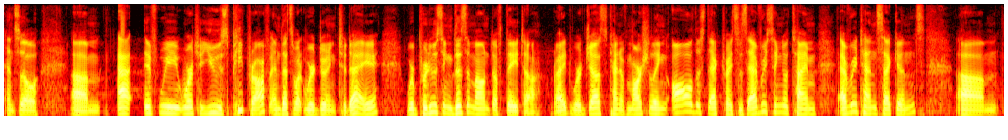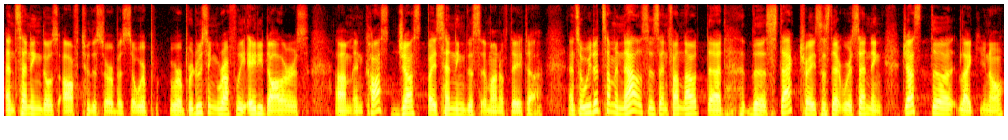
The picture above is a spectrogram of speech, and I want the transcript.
And so um, at, if we were to use pprof, and that's what we're doing today, we're producing this amount of data, right? We're just kind of marshaling all the stack traces every single time, every 10 seconds, um, and sending those off to the service. So we're, we're producing roughly $80 um, in cost just by sending this amount of data. And so we did some analysis and found out that the stack traces that we're sending, just the, like, you know,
